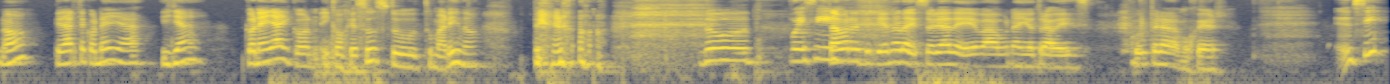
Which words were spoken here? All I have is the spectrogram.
¿no? Quedarte con ella y ya. Con ella y con, y con Jesús, tu, tu marido. Pero, dude. Pues sí. Estaba repitiendo la historia de Eva una y otra vez. Culpen a la mujer. Eh, sí.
